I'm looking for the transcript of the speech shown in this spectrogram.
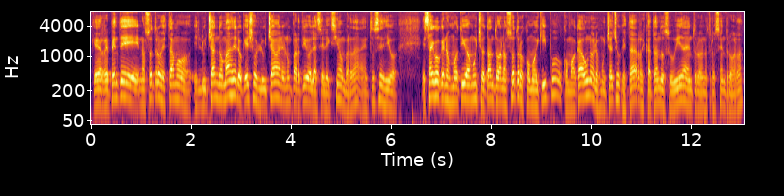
que de repente nosotros estamos luchando más de lo que ellos luchaban en un partido de la selección, ¿verdad? Entonces digo, es algo que nos motiva mucho tanto a nosotros como equipo, como a cada uno de los muchachos que está rescatando su vida dentro de nuestro centro, ¿verdad?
